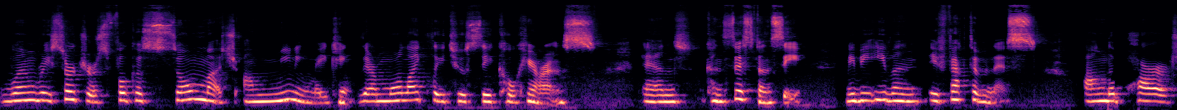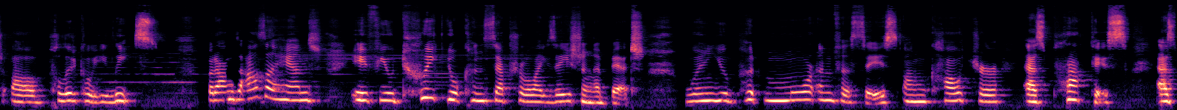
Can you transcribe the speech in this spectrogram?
when researchers focus so much on meaning making, they're more likely to see coherence and consistency, maybe even effectiveness on the part of political elites. But on the other hand, if you tweak your conceptualization a bit, when you put more emphasis on culture as practice, as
